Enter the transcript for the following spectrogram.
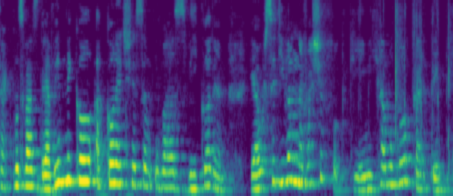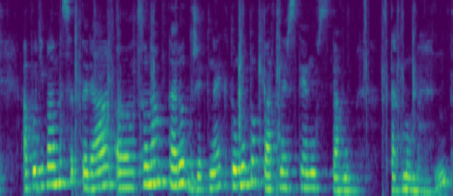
Tak moc vás zdravím, Nikol, a konečně jsem u vás s výkladem. Já už se dívám na vaše fotky, míchám u toho karty a podíváme se teda, eh, co nám Tarot řekne k tomuto partnerskému vztahu. Tak moment.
